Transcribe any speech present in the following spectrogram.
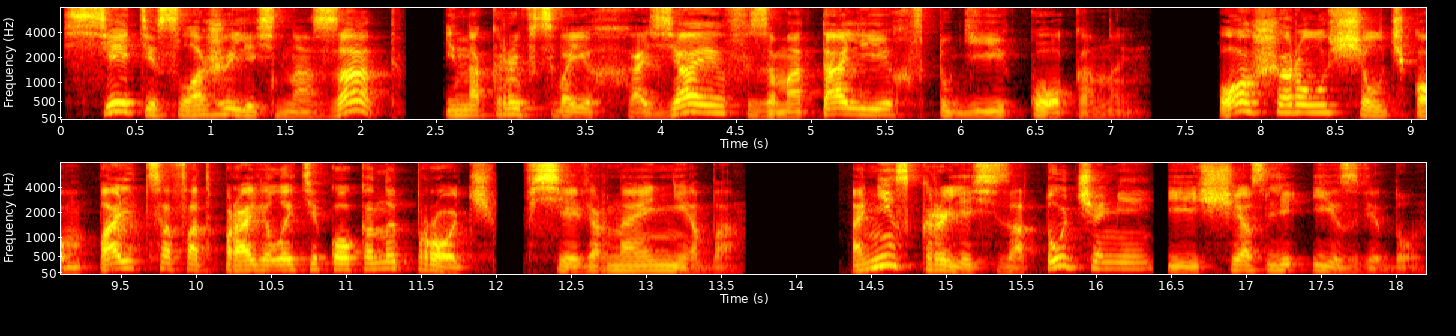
Сети сложились назад и, накрыв своих хозяев, замотали их в тугие коконы. Ошерл щелчком пальцев отправил эти коконы прочь, в северное небо. Они скрылись за тучами и исчезли из виду.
